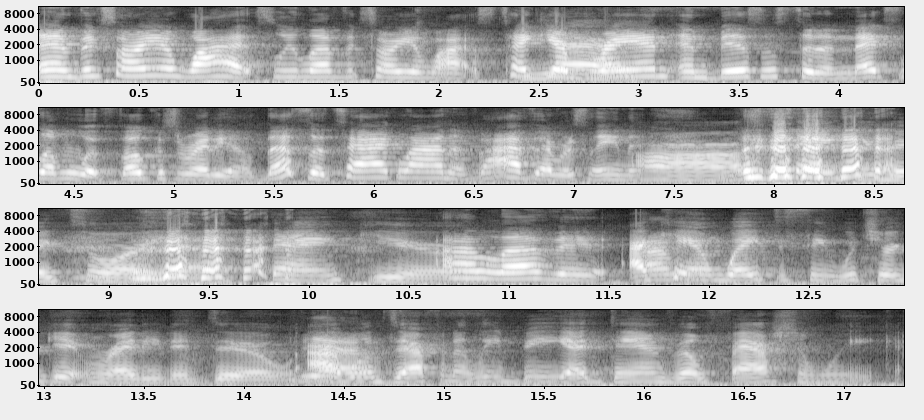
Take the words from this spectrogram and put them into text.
And Victoria Watts, we love Victoria Watts. Take yes. your brand and business to the next level with Focus Radio. That's a tagline if I've ever seen it. Aw, thank you, Victoria. thank you. I love it. I, I can't wait to see what you're getting ready to do. Yeah. I will definitely be at Danville Fashion Week. I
